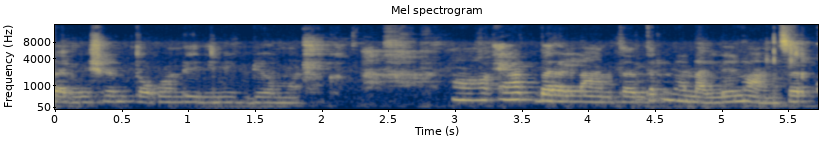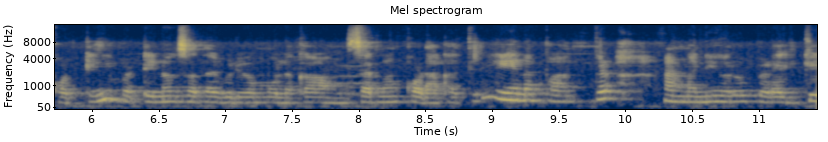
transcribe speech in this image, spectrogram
ಪರ್ಮಿಷನ್ ತೊಗೊಂಡಿದ್ದೀನಿ ವಿಡಿಯೋ ಮಾಡೋಕ್ಕೆ ಯಾಕೆ ಬರಲ್ಲ ಅಂತಂದ್ರೆ ನಾನು ಅಲ್ಲೇನೂ ಆನ್ಸರ್ ಕೊಟ್ಟೀನಿ ಬಟ್ ಇನ್ನೊಂದು ಸತ ವಿಡಿಯೋ ಮೂಲಕ ಆನ್ಸರ್ನ ಕೊಡಕತ್ತೀನಿ. ಏನಪ್ಪ ಅಂತಂದ್ರೆ ನಮ್ಮ ಮನೆಯವರು ಬೆಳಗ್ಗೆ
